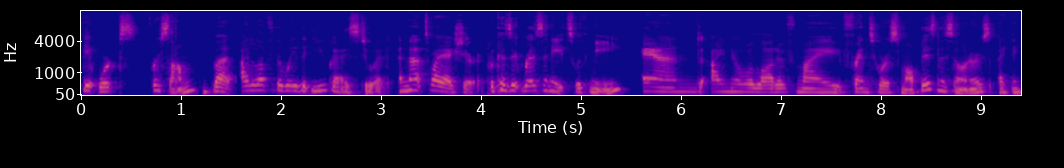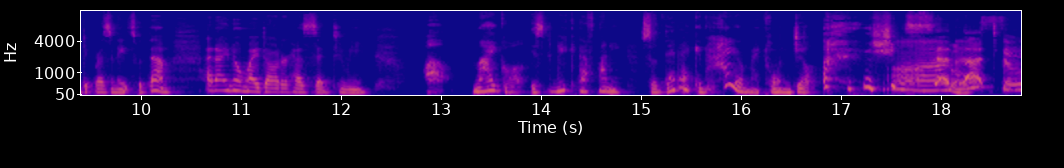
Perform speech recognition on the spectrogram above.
it works for some, but I love the way that you guys do it. And that's why I share it because it resonates with me. And I know a lot of my friends who are small business owners, I think it resonates with them. And I know my daughter has said to me, Well, my goal is to make enough money so then I can hire Michael and Jill. she Aww, said that so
